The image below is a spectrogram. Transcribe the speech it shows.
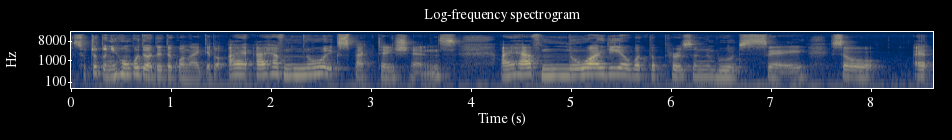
ちょっと日本語では出てこないけど、I, I have no expectations. I have no idea what the person would say. So, I,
